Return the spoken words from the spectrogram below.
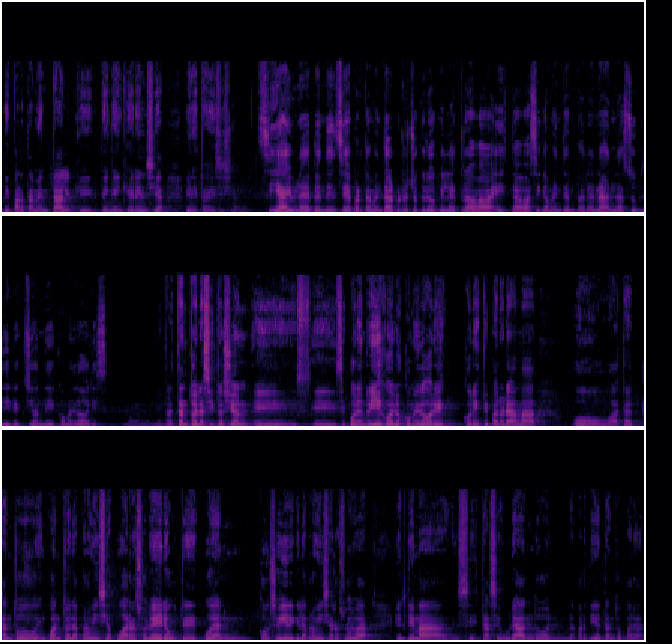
departamental que tenga injerencia en estas decisiones? Sí, hay una dependencia departamental, pero yo creo que la traba está básicamente en Paraná, en la subdirección de comedores. Bueno, Mientras tanto, la situación eh, eh, se pone en riesgo de los comedores con este panorama o hasta tanto en cuanto la provincia pueda resolver o ustedes puedan conseguir que la provincia resuelva el tema, se está asegurando la partida tanto para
